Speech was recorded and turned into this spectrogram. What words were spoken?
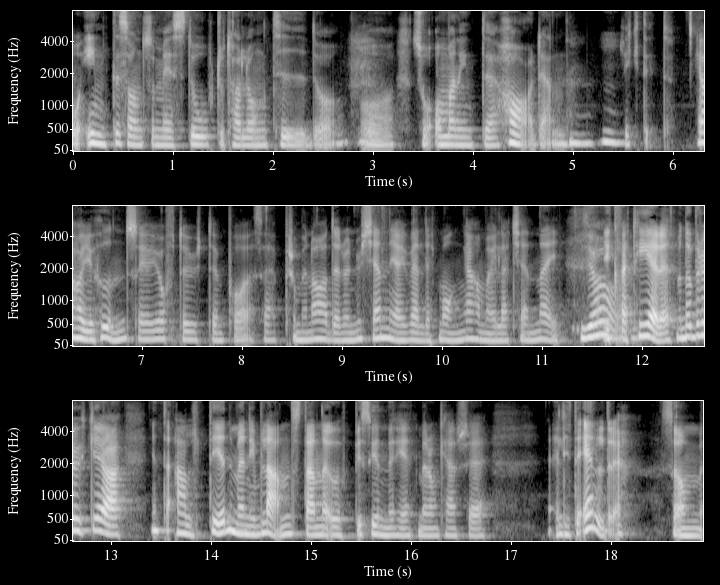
Och inte sånt som är stort och tar lång tid och, och så om man inte har den riktigt. Jag har ju hund så jag är ju ofta ute på så promenader och nu känner jag ju väldigt många har man ju lärt känna i, Ja. i kvarteret. Men då brukar jag, inte alltid men ibland, stanna upp i synnerhet med de kanske lite äldre som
